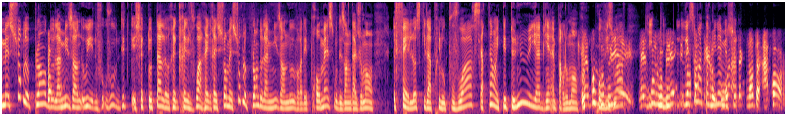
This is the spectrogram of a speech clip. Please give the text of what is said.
Mais sur le plan de la mise en oui, vous, dites échec total, voire régression, mais sur le plan de la mise en œuvre des promesses ou des engagements faits lorsqu'il a pris le pouvoir, certains ont été tenus. Il y a bien un parlement mais vous provisoire. mais vous oubliez Laissez-moi terminer, monsieur. Avec notre accord.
